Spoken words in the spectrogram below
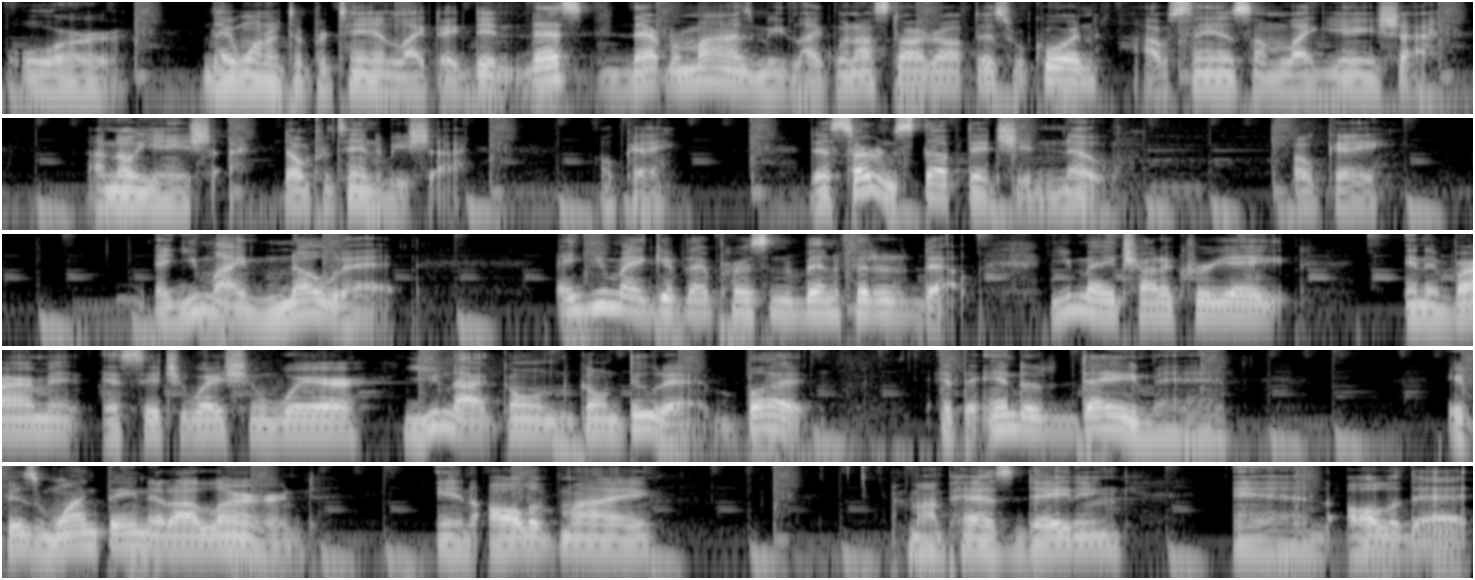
or they wanted to pretend like they didn't. That's that reminds me. Like when I started off this recording, I was saying something like, "You ain't shy." I know you ain't shy. Don't pretend to be shy. Okay. There's certain stuff that you know. Okay. And you might know that and you may give that person the benefit of the doubt. You may try to create an environment and situation where you're not going to do that. But at the end of the day, man, if it's one thing that I learned in all of my my past dating and all of that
